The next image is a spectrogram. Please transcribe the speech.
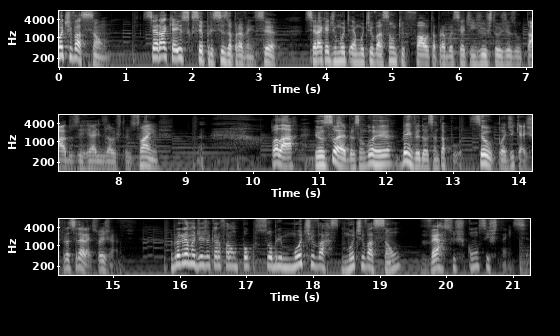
Motivação. Será que é isso que você precisa para vencer? Será que é, é motivação que falta para você atingir os seus resultados e realizar os seus sonhos? Olá, eu sou Everson Corrêa, bem-vindo ao Santa Pua, seu podcast para acelerar suas vendas. No programa de hoje eu quero falar um pouco sobre motiva motivação versus consistência.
